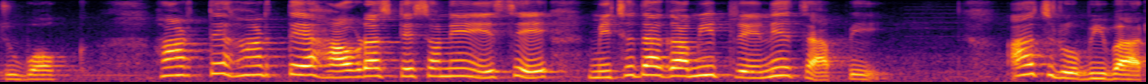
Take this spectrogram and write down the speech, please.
যুবক। হাঁটতে হাঁটতে হাওড়া স্টেশনে এসে মেছেদাগামী ট্রেনে চাপে। আজ রবিবার,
